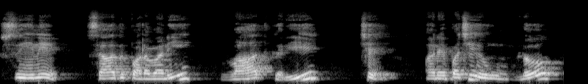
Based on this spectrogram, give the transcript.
સિંહને સાદ પાડવાની વાત કરી છે. અને પછી હું હુમલો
